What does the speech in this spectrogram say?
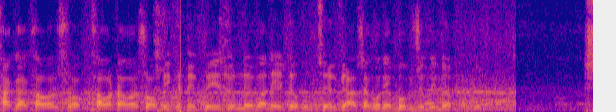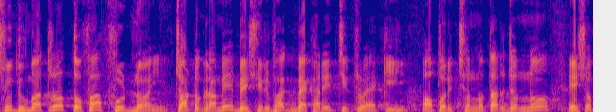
থাকা খাওয়ার সব খাওয়া টাওয়া সব এখানে। তো এই জন্য মানে এটা হচ্ছে আর কি। আশা করি ভবিষ্যতে এটা হবে। না। শুধুমাত্র তোফা ফুড নয় চট্টগ্রামে বেশিরভাগ বেকারির চিত্র একই। অপরিচ্ছন্নতার জন্য এসব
